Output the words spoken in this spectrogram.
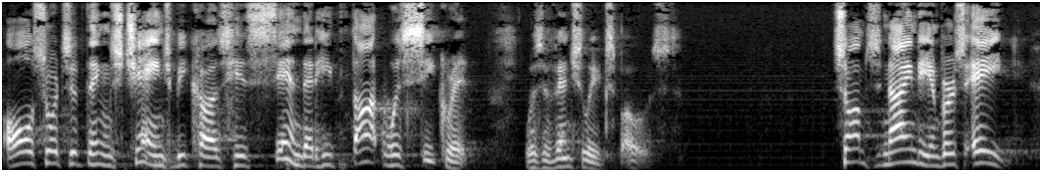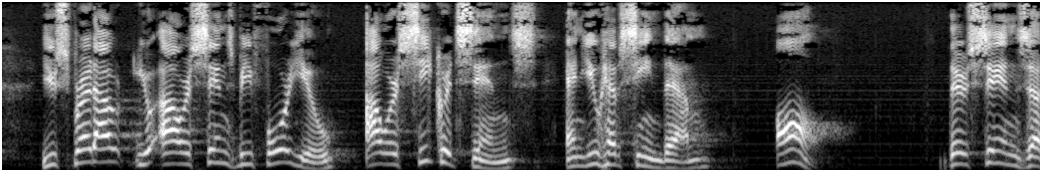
all sorts of things changed because his sin that he thought was secret was eventually exposed. Psalms 90 and verse 8, you spread out your, our sins before you, our secret sins, and you have seen them all. Their sins. Uh,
